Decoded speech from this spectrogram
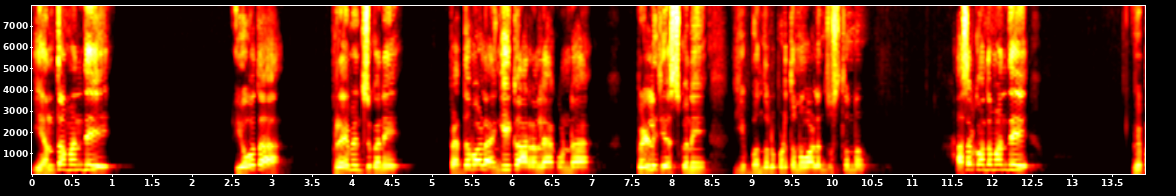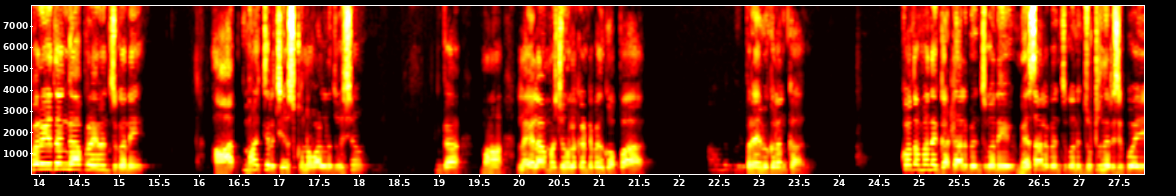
ఎంతమంది యువత ప్రేమించుకొని పెద్దవాళ్ళ అంగీకారం లేకుండా పెళ్ళి చేసుకుని ఇబ్బందులు పడుతున్న వాళ్ళని చూస్తున్నాం? అసలు కొంతమంది విపరీతంగా ప్రేమించుకొని ఆత్మహత్యలు చేసుకున్న వాళ్ళని చూసాం. ఇంకా మనం లైలా మజ్నుల కంటే పెద్ద గొప్ప ప్రేమికులం కాదు. కొంతమంది గడ్డాలు పెంచుకొని మేసాలు పెంచుకొని జుట్టు నెరిసిపోయి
